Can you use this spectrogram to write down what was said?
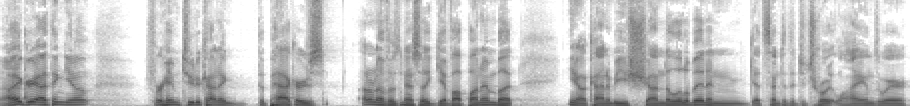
I Uh, agree. I think you know, for him too to kind of the Packers. I don't know if it was necessarily give up on him, but you know, kind of be shunned a little bit and get sent to the Detroit Lions, where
